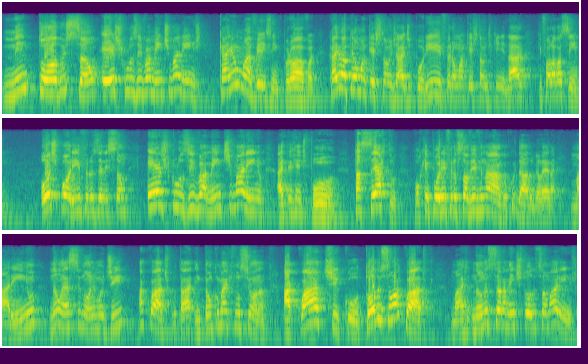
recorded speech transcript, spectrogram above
nem todos são exclusivamente marinhos. Caiu uma vez em prova, caiu até uma questão já de porífero, uma questão de quinidário, que falava assim, os poríferos eles são exclusivamente marinho. Aí tem gente, pô, tá certo, porque porífero só vive na água. Cuidado, galera, marinho não é sinônimo de aquático, tá? Então como é que funciona? Aquático, todos são aquáticos, mas não necessariamente todos são marinhos.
